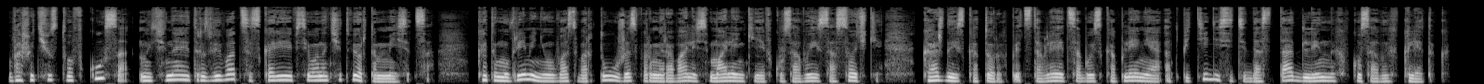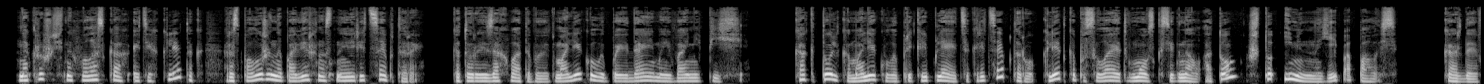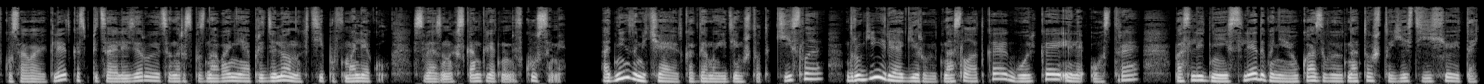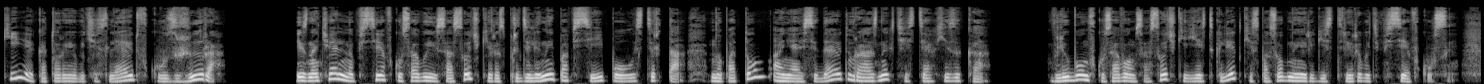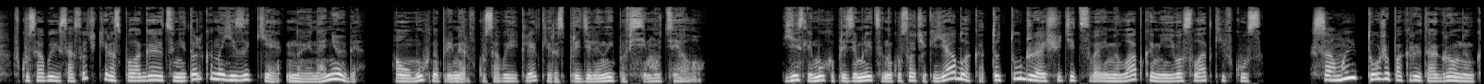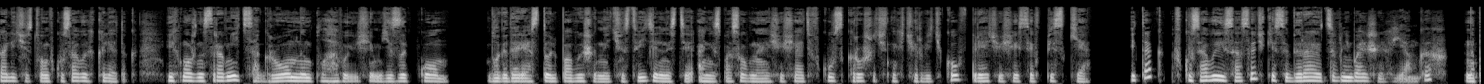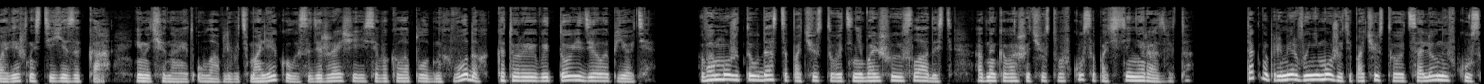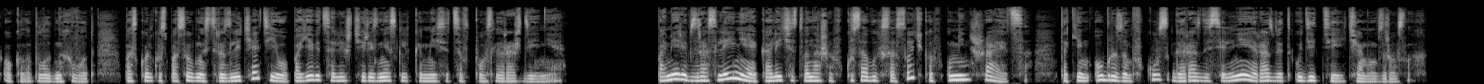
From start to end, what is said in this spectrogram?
Ваше чувство вкуса начинает развиваться, скорее всего, на четвертом месяце. К этому времени у вас во рту уже сформировались маленькие вкусовые сосочки, каждый из которых представляет собой скопление от 50 до 100 длинных вкусовых клеток. На крошечных волосках этих клеток расположены поверхностные рецепторы, которые захватывают молекулы поедаемой вами пищи. Как только молекула прикрепляется к рецептору, клетка посылает в мозг сигнал о том, что именно ей попалось. Каждая вкусовая клетка специализируется на распознавании определенных типов молекул, связанных с конкретными вкусами. Одни замечают, когда мы едим что-то кислое, другие реагируют на сладкое, горькое или острое. Последние исследования указывают на то, что есть еще и такие, которые вычисляют вкус жира. Изначально все вкусовые сосочки распределены по всей полости рта, но потом они оседают в разных частях языка. В любом вкусовом сосочке есть клетки, способные регистрировать все вкусы. Вкусовые сосочки располагаются не только на языке, но и на небе. А у мух, например, вкусовые клетки распределены по всему телу. Если муха приземлится на кусочек яблока, то тут же ощутит своими лапками его сладкий вкус. Самы тоже покрыты огромным количеством вкусовых клеток. Их можно сравнить с огромным плавающим языком. Благодаря столь повышенной чувствительности они способны ощущать вкус крошечных червячков, прячущихся в песке. Итак, вкусовые сосочки собираются в небольших ямках на поверхности языка и начинают улавливать молекулы, содержащиеся в околоплодных водах, которые вы то и дело пьете. Вам может и удастся почувствовать небольшую сладость, однако ваше чувство вкуса почти не развито. Так, например, вы не можете почувствовать соленый вкус околоплодных вод, поскольку способность различать его появится лишь через несколько месяцев после рождения. По мере взросления количество наших вкусовых сосочков уменьшается. Таким образом, вкус гораздо сильнее развит у детей, чем у взрослых.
